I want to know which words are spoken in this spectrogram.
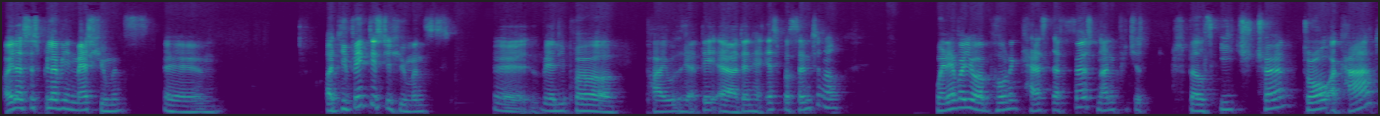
og ellers så spiller vi en masse humans. Øh, og de vigtigste humans, øh, vil jeg lige prøve at pege ud her, det er den her Esper Sentinel. Whenever your opponent casts their first non-creature spells each turn, draw a card,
